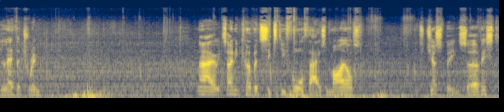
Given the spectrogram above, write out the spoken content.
leather trim. Now it's only covered 64,000 miles. It's just been serviced.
